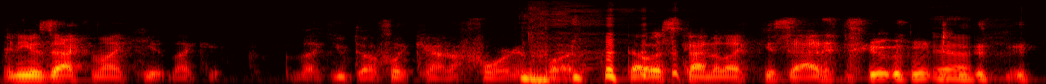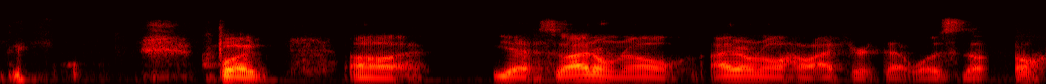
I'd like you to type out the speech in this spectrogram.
and he was acting like he like like you definitely can't afford it, but that was kind of like his attitude. Yeah. but uh, yeah. So I don't know. I don't know how accurate that was though.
